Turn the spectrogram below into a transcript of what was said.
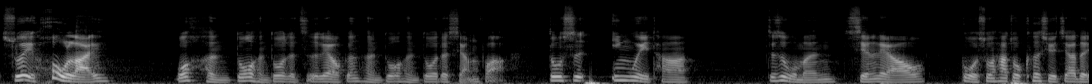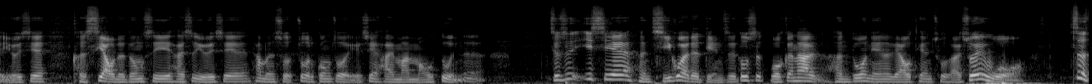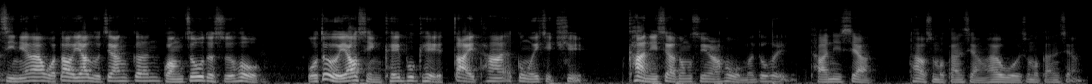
所以后来。我很多很多的资料跟很多很多的想法，都是因为他，就是我们闲聊，跟我说他做科学家的有一些可笑的东西，还是有一些他们所做的工作有些还蛮矛盾的，就是一些很奇怪的点子，都是我跟他很多年的聊天出来。所以我这几年来，我到鸭绿江跟广州的时候，我都有邀请，可以不可以带他跟我一起去看一下东西，然后我们都会谈一下。他有什么感想？还有我有什么感想？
